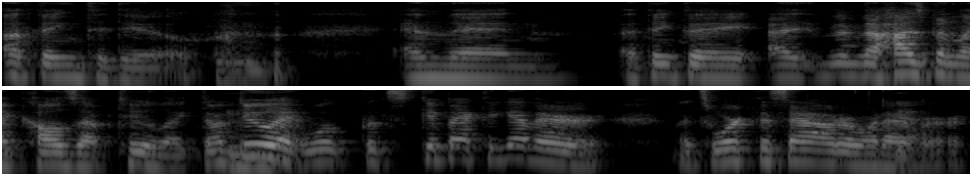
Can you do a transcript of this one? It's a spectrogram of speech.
a thing to do. Mhm. and then I think they, I, then the husband like calls up too, like, don't do Mhm. it. Well, let's get back together. Let's work this out or whatever.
